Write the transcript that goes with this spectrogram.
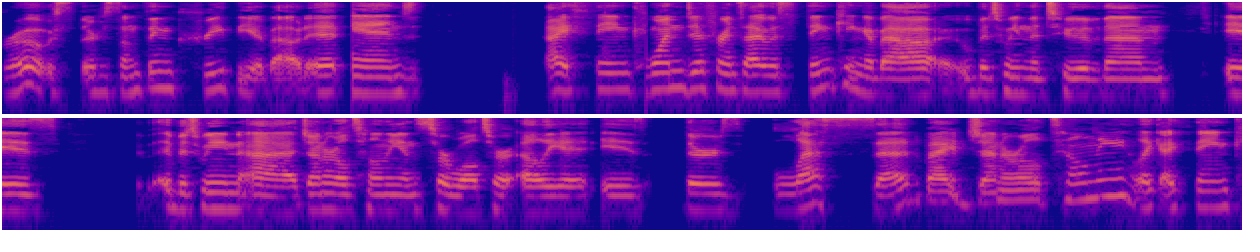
gross. There's something creepy about it. And I think one difference I was thinking about uh, between the two of them is uh, between uh, General Tilney and Sir Walter Elliot is there's less said by General Tilney. Like I think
